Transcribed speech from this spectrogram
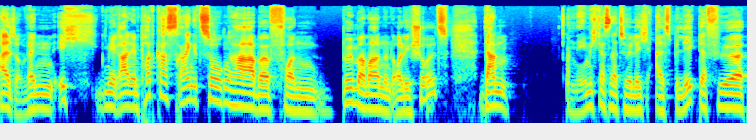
Also, wenn ich mir gerade den Podcast reingezogen habe von Böhmermann und Olli Schulz, dann nehme ich das natürlich als Beleg dafür,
